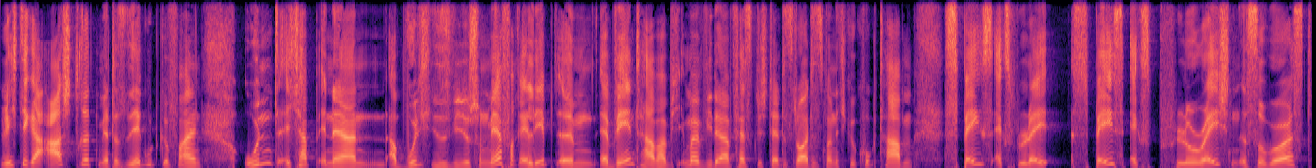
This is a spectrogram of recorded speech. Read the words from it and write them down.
richtiger Arschtritt. Mir hat das sehr gut gefallen. Und ich habe in der, obwohl ich dieses Video schon mehrfach erlebt, ähm, erwähnt habe, habe ich immer wieder festgestellt, dass Leute es noch nicht geguckt haben. Space, Explora Space Exploration is the worst.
